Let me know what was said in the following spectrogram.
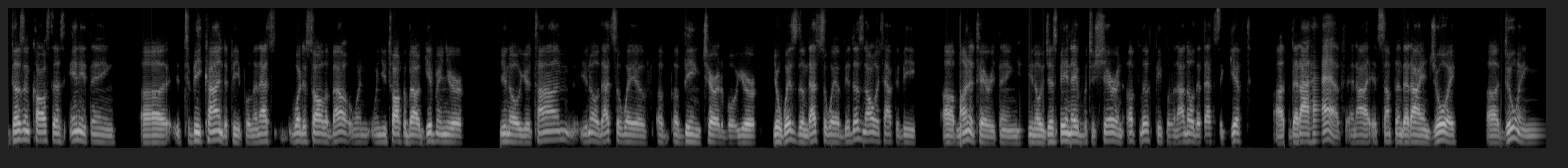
doesn't cost us anything uh, to be kind to people. And that's what it's all about when when you talk about giving your you know your time you know that's a way of, of, of being charitable. Your your wisdom that's the way of it doesn't always have to be a monetary thing you know just being able to share and uplift people. And i know that that's a gift uh, that i have and i it's something that i enjoy uh, doing.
